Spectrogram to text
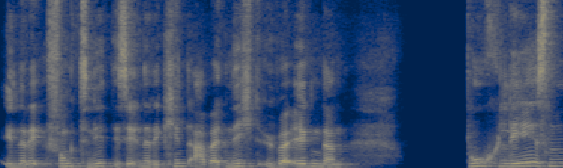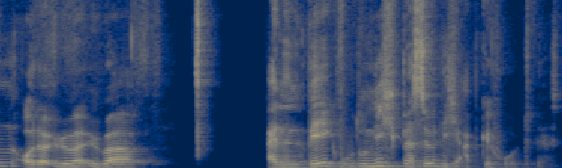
innere, funktioniert diese innere Kindarbeit nicht über irgendein Buch lesen oder über, über einen Weg, wo du nicht persönlich abgeholt wirst.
